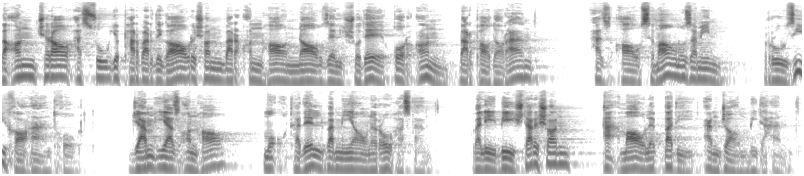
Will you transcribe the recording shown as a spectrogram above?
و آنچه را از سوی پروردگارشان بر آنها نازل شده قرآن برپا دارند از آسمان و زمین روزی خواهند خورد. جمعی از آنها معتدل و میان رو هستند ولی بیشترشان اعمال بدی انجام می دهند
